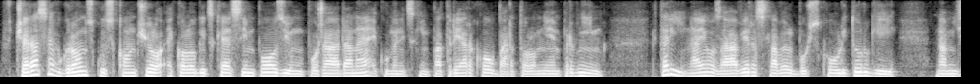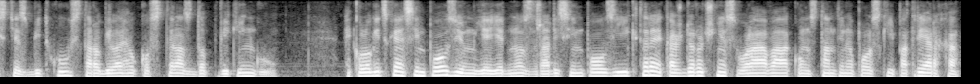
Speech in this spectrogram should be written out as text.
Včera se v Grónsku skončilo ekologické sympózium pořádané ekumenickým patriarchou Bartolomějem I., který na jeho závěr slavil božskou liturgii na místě zbytků starobilého kostela z dob vikingů. Ekologické sympózium je jedno z řady sympózií, které každoročně svolává konstantinopolský patriarcha,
